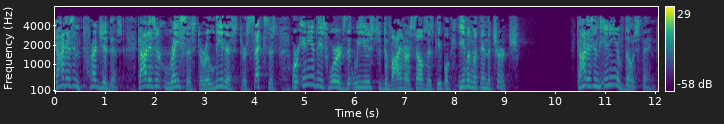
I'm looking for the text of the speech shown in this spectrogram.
God isn't prejudiced. God isn't racist or elitist or sexist or any of these words that we use to divide ourselves as people, even within the church. God isn't any of those things.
